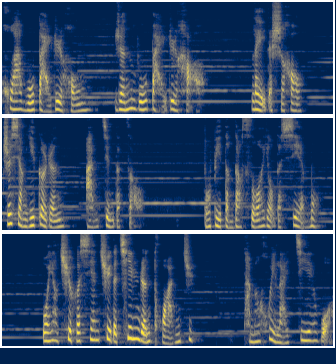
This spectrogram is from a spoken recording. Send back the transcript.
花无百日红，人无百日好。累的时候，只想一个人安静的走，不必等到所有的谢幕。我要去和先去的亲人团聚，他们会来接我，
